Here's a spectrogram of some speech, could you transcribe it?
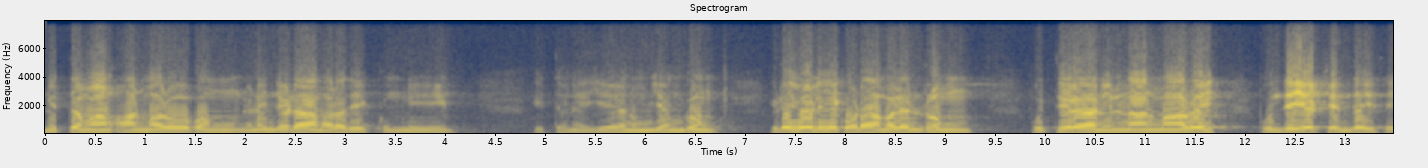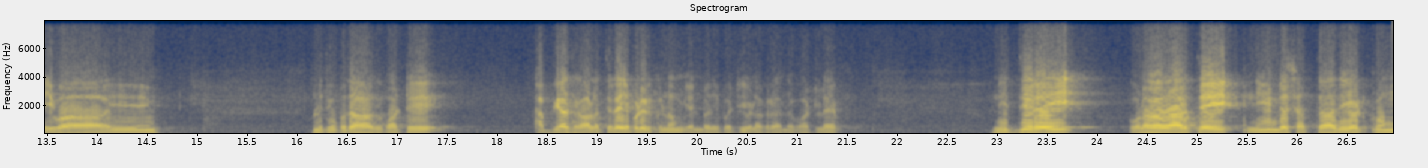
நித்தமாம் ஆன்மரூபம் நினைந்திடா மறதிக்கும் நீ. இத்தனை ஏனும் எங்கும் இடைவெளி கொடாமலென்றும் புத்திர நின்னான்மாவை புந்திய செந்தை செய்வாய். முன்னூற்றி முப்பதாவது பாட்டு. அபியாச காலத்தில் எப்படி இருக்கணும் என்பதை பற்றி விளக்குற அந்த பாட்டில். நித்திரை உலக வார்த்தை நீண்ட சத்தாதிகட்கும்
